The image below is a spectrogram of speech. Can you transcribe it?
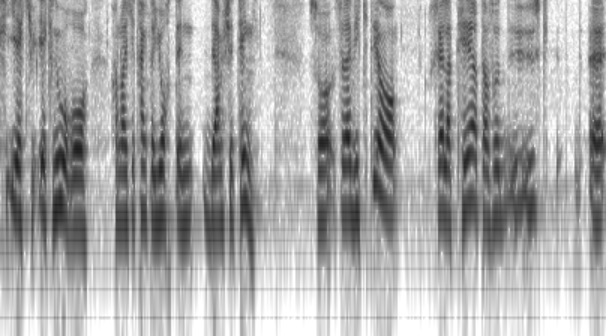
i Equinor, og han har ikke trengt å gjort en damn shit ting. Så, så, det er viktig å relatere til altså, Husk, eh,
